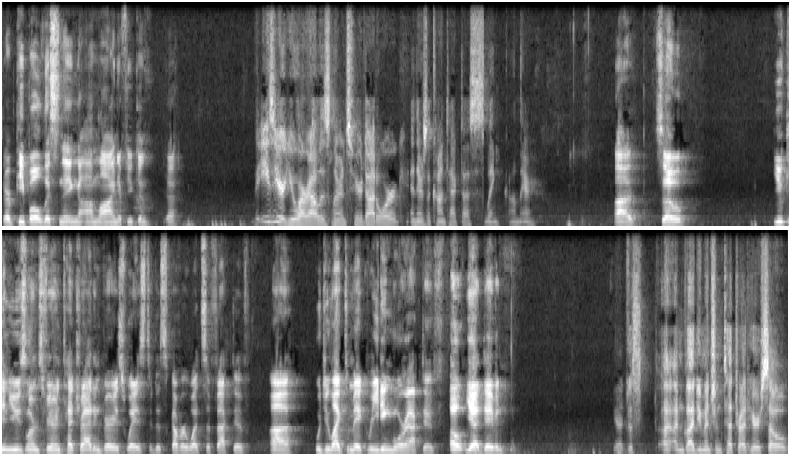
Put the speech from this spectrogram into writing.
There are people listening online if you can, yeah. The easier URL is learnsphere.org, and there's a contact us link on there. Uh, so you can use LearnSphere and Tetrad in various ways to discover what's effective. Uh, would you like to make reading more active? Oh, yeah, David. Yeah, just, I, I'm glad you mentioned Tetrad here. So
